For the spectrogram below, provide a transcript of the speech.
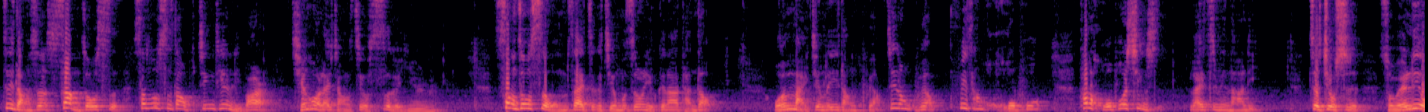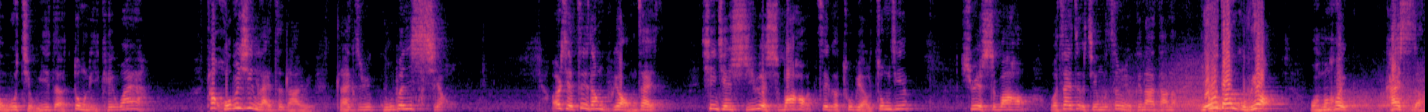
这档是上周四，上周四到今天礼拜二前后来讲的只有四个营业日。上周四我们在这个节目之中有跟大家谈到，我们买进了一档股票，这档股票非常活泼，它的活泼性是来自于哪里？这就是所谓六五九一的动力 KY 啊，它活泼性来自哪里？来自于股本小，而且这张股票我们在先前十一月十八号这个图表的中间，十月十八号我在这个节目之中有跟大家谈到，有一档股票我们会开始啊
